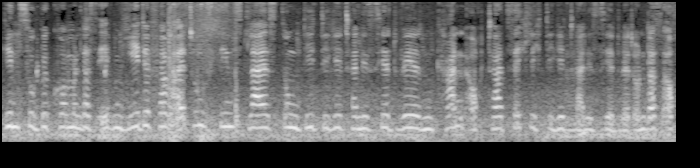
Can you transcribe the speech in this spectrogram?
hinzubekommen, dass eben jede Verwaltungsdienstleistung, die digitalisiert werden kann, auch tatsächlich digitalisiert wird und dass auch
